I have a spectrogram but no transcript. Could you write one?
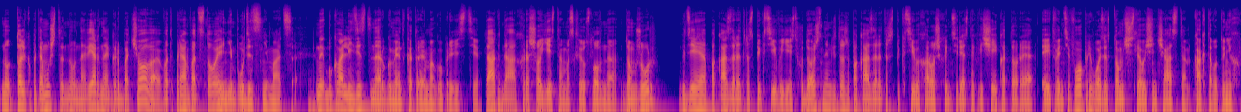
ну, только потому что, ну, наверное, Горбачева вот прям в отстое не будет сниматься. Ну, буквально единственный аргумент, который я могу привести. Так, да, хорошо, есть там в Москве условно Дом Жур, где показы ретроспективы, есть художественные, где тоже показы ретроспективы хороших, интересных вещей, которые A24 привозят в том числе очень часто. Как-то вот у них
